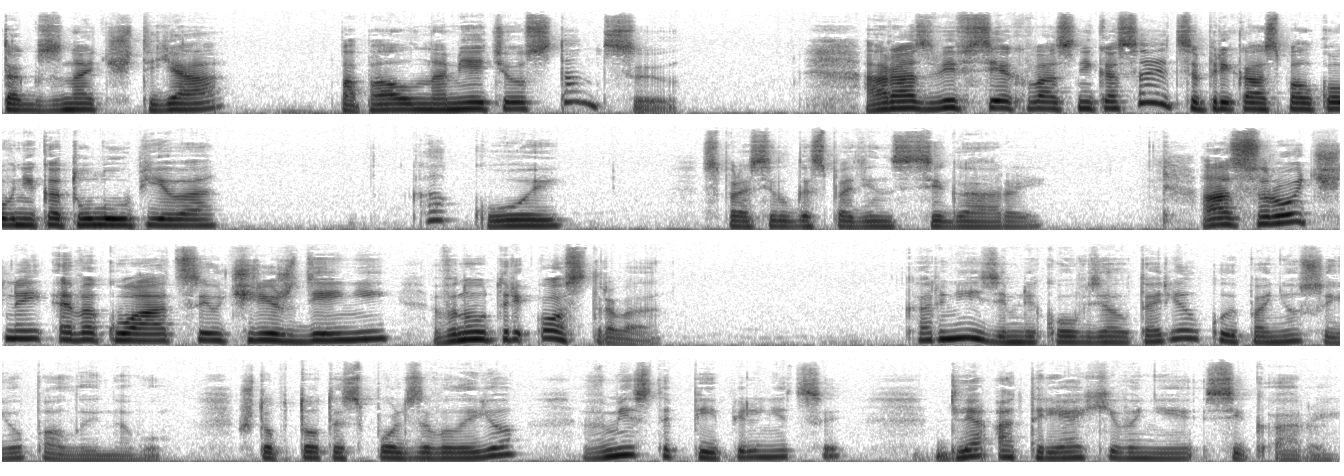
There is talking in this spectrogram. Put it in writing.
«Так значит, я попал на метеостанцию? А разве всех вас не касается приказ полковника Тулупьева?» «Какой?» — спросил господин с сигарой. — О срочной эвакуации учреждений внутрь острова. Корней Земляков взял тарелку и понес ее Полынову, чтоб тот использовал ее вместо пепельницы для отряхивания сигары.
